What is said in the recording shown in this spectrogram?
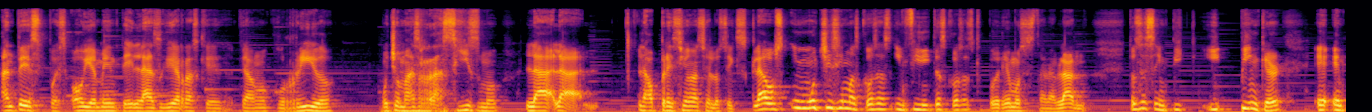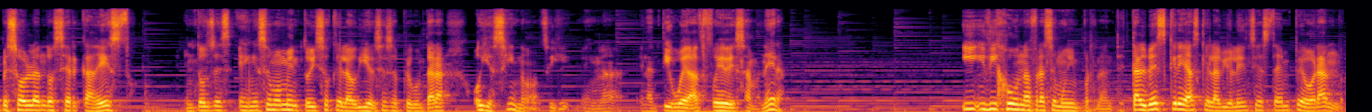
antes pues obviamente las guerras que, han ocurrido, mucho más racismo, la, la, la opresión hacia los esclavos y muchísimas cosas, infinitas cosas que podríamos estar hablando. Entonces Pinker eh, empezó hablando acerca de esto. Entonces en ese momento hizo que la audiencia se preguntara, oye, sí, ¿no? Sí, en la, antigüedad fue de esa manera. y dijo una frase muy importante, tal vez creas que la violencia está empeorando,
